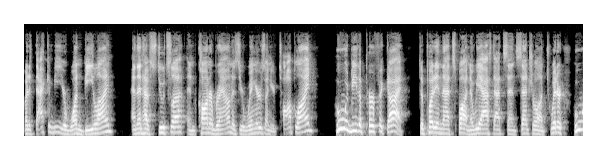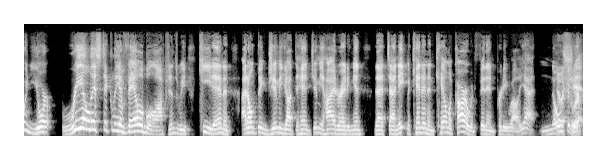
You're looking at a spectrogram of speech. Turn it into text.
but if that can be your 1B line and then have Stützle and Connor Brown as your wingers on your top line, who would be the perfect guy to put in that spot? Now, we asked at Sens Central on Twitter, who would your realistically available options? We keyed in, and I don't think Jimmy got the hint. Jimmy Hyde writing in that uh, Nate MacKinnon and Cale Makar would fit in pretty well. Yeah, no yeah, shit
